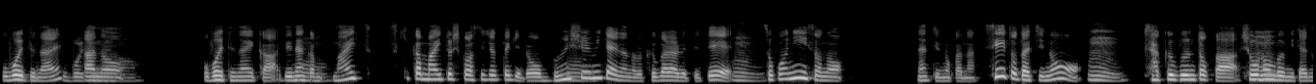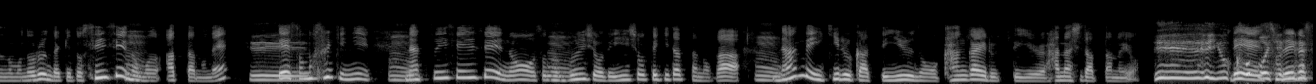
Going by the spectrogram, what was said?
覚えてない？あの、覚えてないか。で、なんかうん、毎月か毎年か忘れちゃったけど、文集みたいなのが配られてて、うん。そこに、その、なんていうのかな、生徒たちのうん。作文とか小論文みたいなのも載るんだけど、先生のもあったのね。へえ。で、その時に、うん、夏井先生のその文章で印象的だったのが、うん、なんで生きるかっていうのを考えるっていう話だったのよ。へえ、よくで、覚えてるねそれがす、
